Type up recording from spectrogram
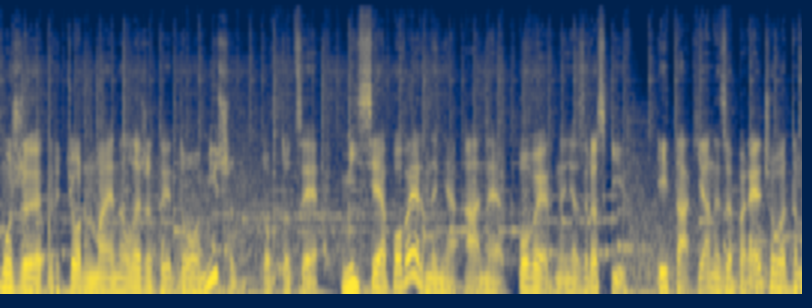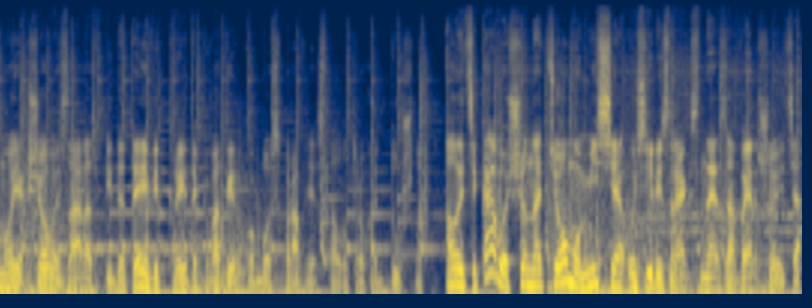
Може, return має належати до mission, тобто це місія повернення, а не повернення зразків. І так, я не заперечуватиму, якщо ви зараз підете і відкриєте квартирку, бо справді стало трохи душно. Але цікаво, що на цьому місія Osiris Rex не завершується.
